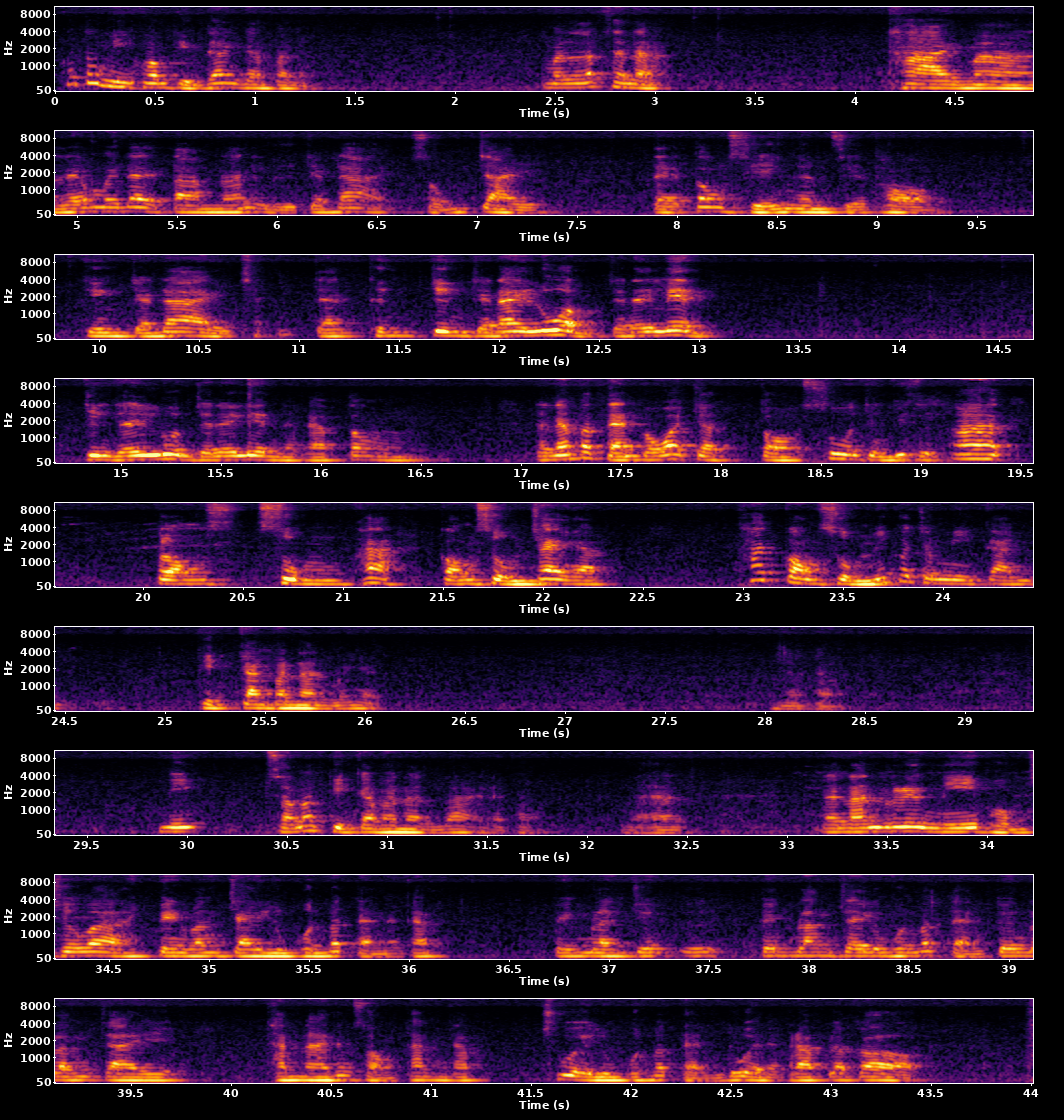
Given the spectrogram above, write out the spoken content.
ก็ต้องมีความผิดด้านการพนันมันลักษณะ ทายมาแล้วไม่ได้ตามนั้นหรือจะได้สมใจ แต่ต้องเสียเงินเสียทอง จึงจะได้จะถึงจึงจะได้ร่วมจะได้เล่น จึงจะได้ร่วมจะได้เล่นนะครับ ต้องดังนั้นป้าแตนบอกว่าจะต่อสู้ถึงที่สุดอ่ากล่องสุ่มค่ะกล่องสุ่มใช่ครับ ถ้ากล่องสุ่มนี้ก็จะมีการผิดการพนันไหมเนี่ยนะครับมีสามารถผิดการพนันได้นะครับนะฮะ ดังนั้นเรื่องนี้ผมเชื่อว่าเป็นกำลังใจลุงพลป้าแตนนะครับ เป็นกำลังใจเป็นกำลังใจลุงพลป้าแตนเป็นกำลังใจทนายทั้งสองท่านครับ ช่วยลุงพลป้าแตนด้วยนะครับ แล้วก็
